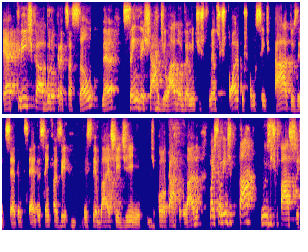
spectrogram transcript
é a crítica à burocratização, né, sem deixar de lado, obviamente, instrumentos históricos, como sindicatos, etc., etc., sem fazer esse debate de, de colocar para o lado, mas também de estar nos espaços.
